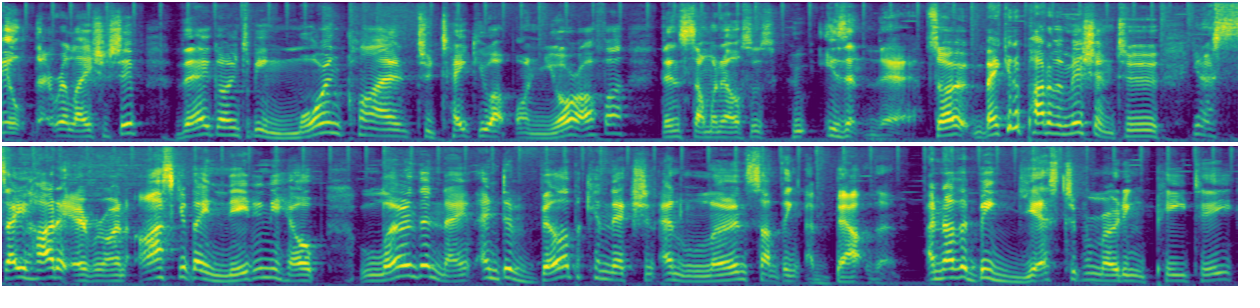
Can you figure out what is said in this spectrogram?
built that relationship, they're going to be more inclined to take you up on your offer than someone else's who isn't there. So make it a part of a mission to, you know, say hi to everyone, ask if they need any help, learn their name and develop a connection and learn something about them. Another big yes to promoting PT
